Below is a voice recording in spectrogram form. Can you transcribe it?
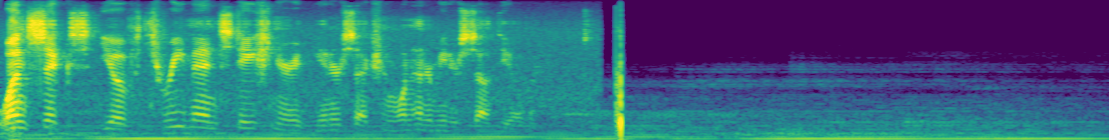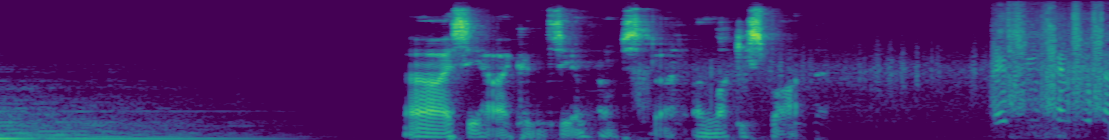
One six, you have three men stationary at the intersection, 100 meters south of the over. Oh, uh, I see how I couldn't see him. I'm just an unlucky spot. SU 10%.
